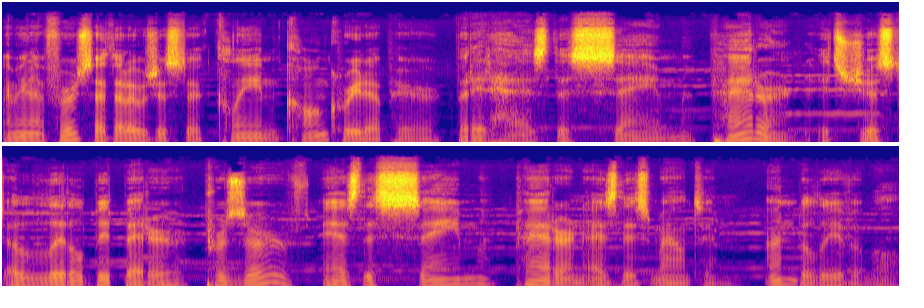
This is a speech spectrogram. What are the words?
I mean, at first I thought it was just a clean concrete up here, but it has the same pattern. It's just a little bit better preserved. It has the same pattern as this mountain. Unbelievable.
